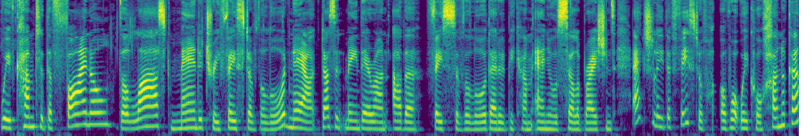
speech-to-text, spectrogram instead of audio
We've come to the final, the last mandatory feast of the Lord. Now, it doesn't mean there aren't other feasts of the Lord that have become annual celebrations. Actually, the feast of, of what we call Hanukkah,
